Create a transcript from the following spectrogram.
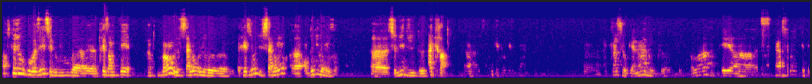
Alors, ce que je vais vous proposer, c'est de vous euh, présenter rapidement le, réseau du salon euh, en 2011, euh, celui de Accra. Accra, c'est au Ghana, donc, et c'est un salon qui était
